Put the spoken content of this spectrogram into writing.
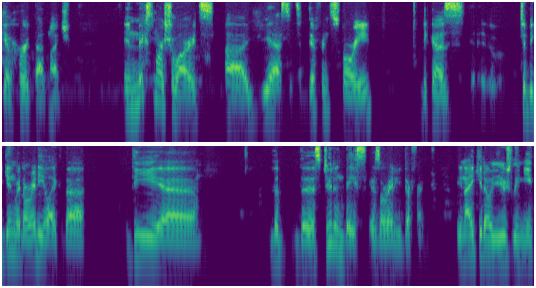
get hurt that much. In mixed martial arts uh, yes it's a different story because uh, to begin with already like the the uh, the the student base is already different. In aikido usually meet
